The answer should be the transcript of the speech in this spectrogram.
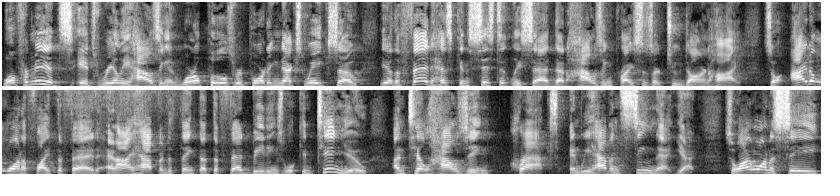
Well, for me, it's it's really housing and Whirlpool's reporting next week. So, you know, the Fed has consistently said that housing prices are too darn high. So I don't want to fight the Fed, and I happen to think that the Fed beatings will continue until housing cracks, and we haven't seen that yet. So I want to see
